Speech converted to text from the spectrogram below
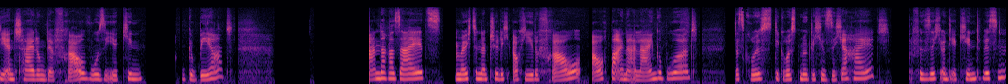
die Entscheidung der Frau, wo sie ihr Kind gebärt. Andererseits möchte natürlich auch jede Frau, auch bei einer Alleingeburt, das größt, die größtmögliche Sicherheit für sich und ihr Kind wissen.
